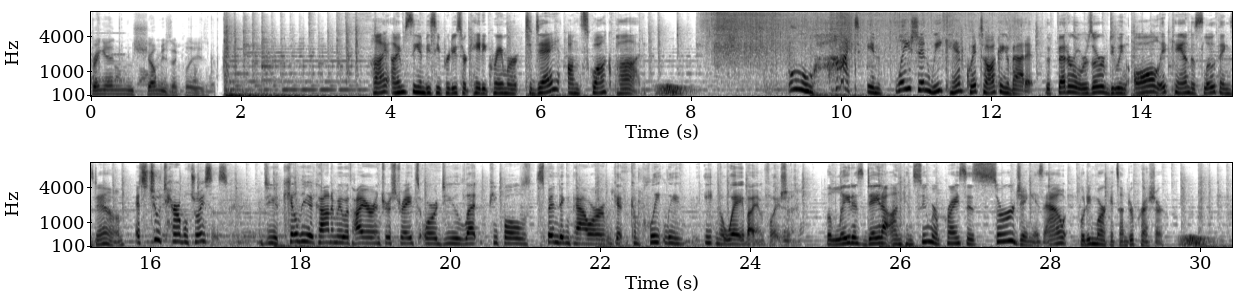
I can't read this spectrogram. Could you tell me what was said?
Bring in show music, please. Hi, I'm CNBC producer Katie Kramer. Today on Squawk Pod. Ooh, hot inflation. We can't quit talking about it. The Federal Reserve doing all it can to slow things down. It's two terrible choices. Do you kill the economy with higher interest rates, or do you let people's spending power get completely eaten away by inflation? The latest data on consumer prices surging is out, putting markets under pressure.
